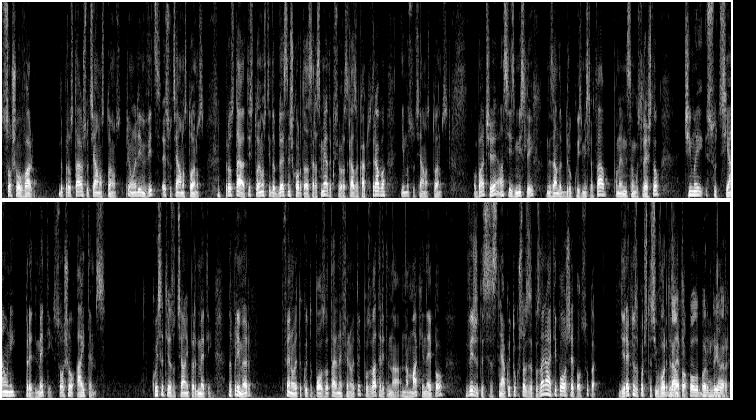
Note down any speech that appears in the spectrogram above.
social value. Да предоставяш социална стойност. Примерно един виц е социална стойност. Предоставя ти стойност и да блеснеш хората да се разсмеят, ако си го разказва както трябва, има социална стойност. Обаче аз си измислих, не знам дали друг го измисля това, поне не съм го срещал, че има и социални предмети, social items. Кои са тия социални предмети? Например, феновете, които ползват, а не феновете, ползвателите на, на Mac и на Apple, виждате се с някой, тук що се запознали, а ти ползваш Apple, супер. Директно започвате да си говорите Дам за ти Apple. по-добър пример.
